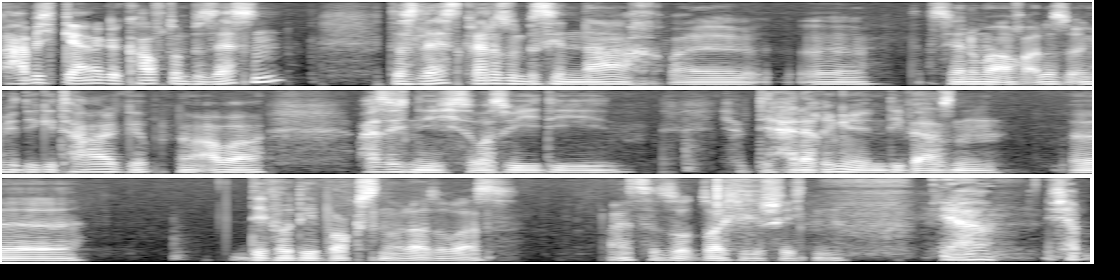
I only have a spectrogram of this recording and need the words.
habe ich gerne gekauft und besessen. Das lässt gerade so ein bisschen nach, weil äh, das ja nun mal auch alles irgendwie digital gibt. Ne? Aber weiß ich nicht, sowas wie die, ich habe die Herr der Ringe in diversen äh, DVD-Boxen oder sowas. Weißt du, so, solche Geschichten. Ja, ich habe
